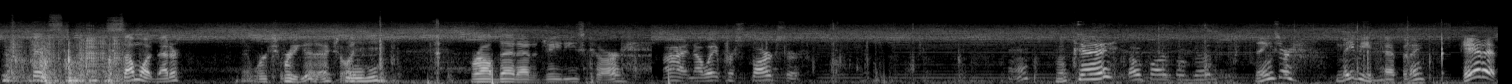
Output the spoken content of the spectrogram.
Fits somewhat better. That works pretty good, actually. Mm-hmm. Robbed that out of JD's car. All right, now wait for sparks. Or Okay. so far so good. Things are maybe happening. Hit it!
